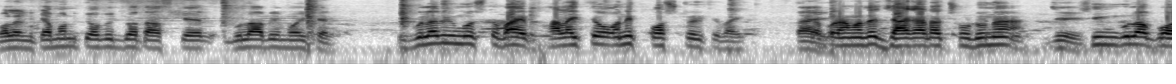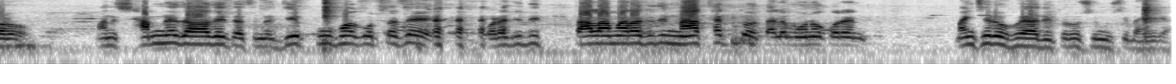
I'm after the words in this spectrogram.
বলেন কেমন কি অভিজ্ঞতা আজকের গুলাবি মহিষের? গোলাপি মস্ত ভাই ফালাইতে অনেক কষ্ট হয়েছে ভাই। তারপরে আমাদের জায়গাটা ছোট না সিংগুলা বড়। মানে সামনে যাওয়া যাইতেছে না যে পুফা করতেছে ওটা যদি তালা মারা যদি না থাকতো তাহলে মনে করেন মানুষেরও হয়ে দিত রসি মুসি ভাইরা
